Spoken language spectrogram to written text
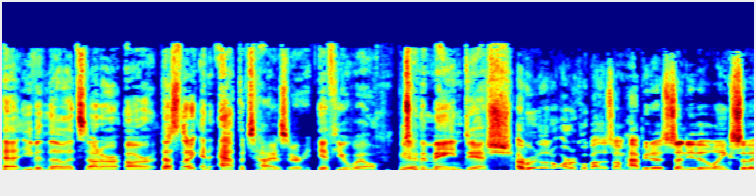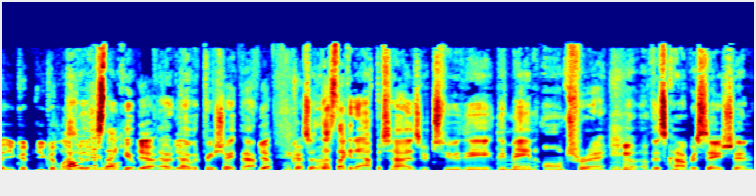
uh, even though it's not our our that's like an appetizer, if you will, yeah. to the main dish. I wrote a little article about this. I'm happy to send you the link so that you could you could link oh, it. yes, you thank want. you. Yeah, I, yeah, I would appreciate that. Yep. Okay. So that's like an appetizer to the the main entree of this conversation,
